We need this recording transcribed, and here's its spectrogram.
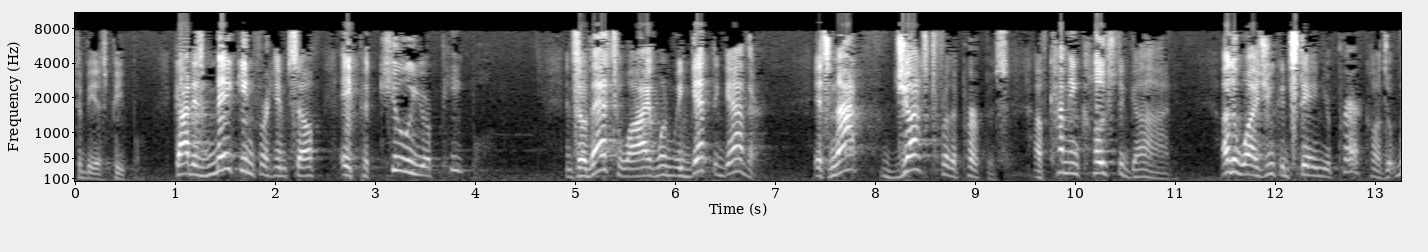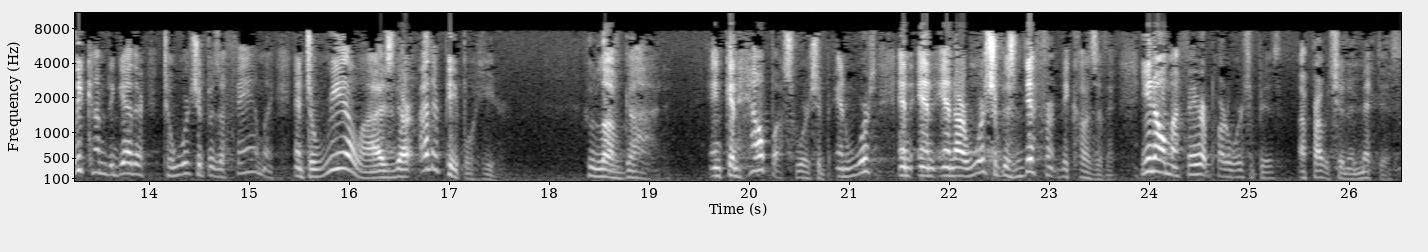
to be His people. God is making for Himself a peculiar people. And so that's why when we get together, it's not just for the purpose of coming close to God. Otherwise, you could stay in your prayer closet. We come together to worship as a family and to realize there are other people here who love God and can help us worship and worship and, and, and our worship is different because of it. You know my favorite part of worship is? I probably shouldn't admit this.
